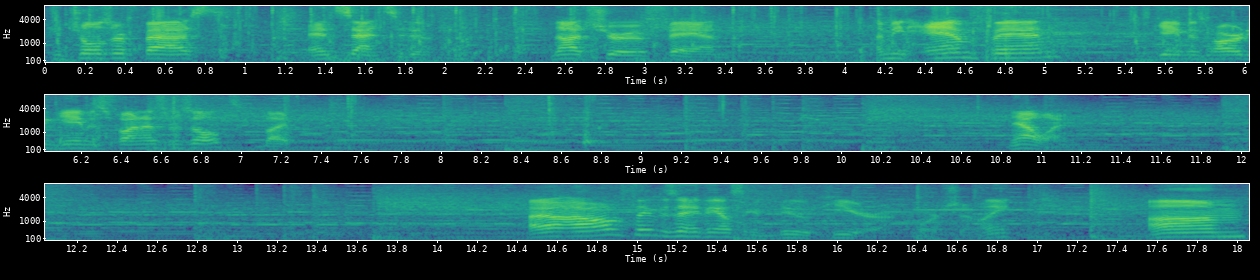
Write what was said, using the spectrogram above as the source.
Controls are fast and sensitive. Not sure if fan. I mean, am fan. Game is hard and game is fun as a result, but... Now what? I, I don't think there's anything else I can do here, unfortunately. Um...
